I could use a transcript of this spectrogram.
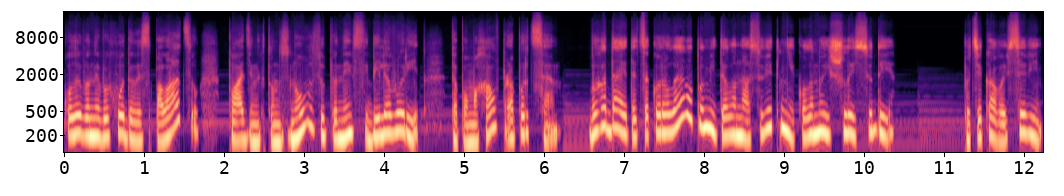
Коли вони виходили з палацу, Падінгтон знову зупинився біля воріт та помахав прапорцем. Ви гадаєте, це королева помітила нас у вікні, коли ми йшли сюди? поцікавився він.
